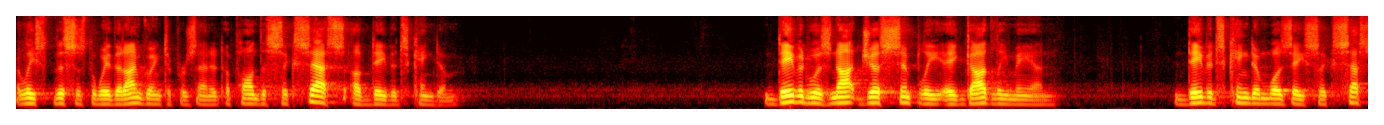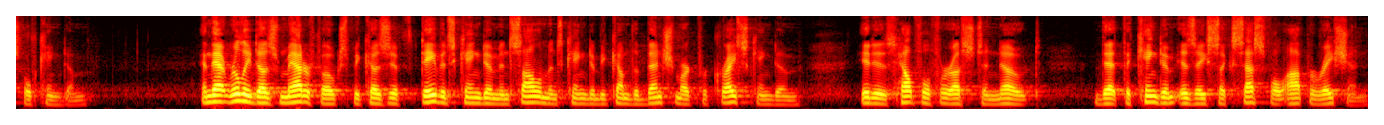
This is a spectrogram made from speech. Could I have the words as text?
at least this is the way that I'm going to present it, upon the success of David's kingdom. David was not just simply a godly man, David's kingdom was a successful kingdom. And that really does matter, folks, because if David's kingdom and Solomon's kingdom become the benchmark for Christ's kingdom, it is helpful for us to note that the kingdom is a successful operation.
